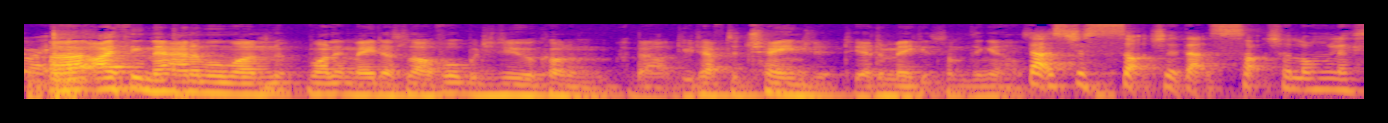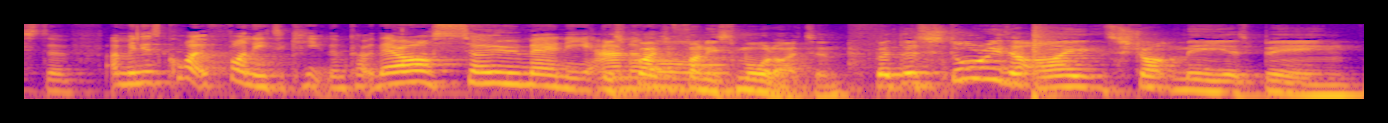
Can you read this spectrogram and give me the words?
Right. Uh, I think that animal one, while it made us laugh, what would you do a column about? You'd have to change it. You have to make it something else. That's just such a that's such a long list of. I mean, it's quite funny to keep them. Co- there are so many It's quite a funny small item. But the story that I struck me as being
